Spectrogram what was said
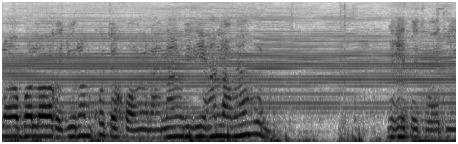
รอบอรอกับยูน้ำโคตรเจ้าของอะไรนั่งดีๆหันหลังนะคุณอย่า เห็ดไปทัวที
